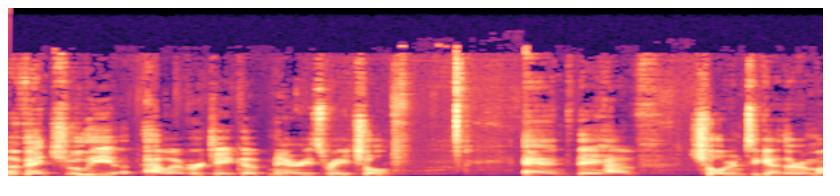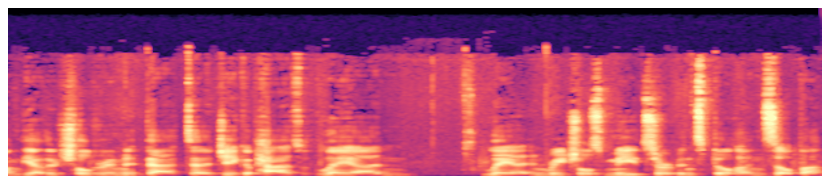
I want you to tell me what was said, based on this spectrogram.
eventually, however, Jacob marries Rachel, and they have children together among the other children that Jacob has with Leah and Leah and Rachel's maidservants, Bilhah and Zilpah.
